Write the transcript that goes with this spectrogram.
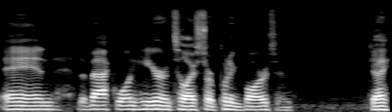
and the back one here until I start putting bars in. Okay.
